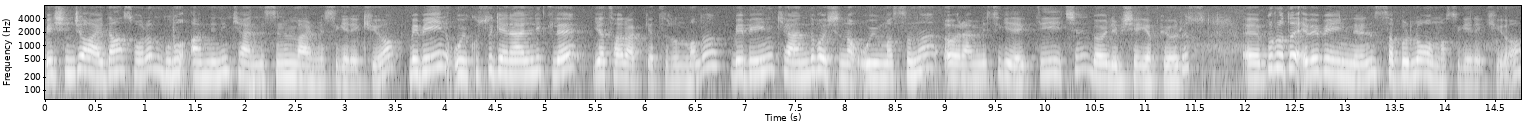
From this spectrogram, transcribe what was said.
5. aydan sonra bunu annenin kendisinin vermesi gerekiyor. Bebeğin uykusu genellikle yatarak yatırılmalı. Bebeğin kendi başına uyumasını öğrenmesi gerektiği için böyle bir şey yapıyoruz. Ee, Burada ebeveynlerin sabırlı olması gerekiyor.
